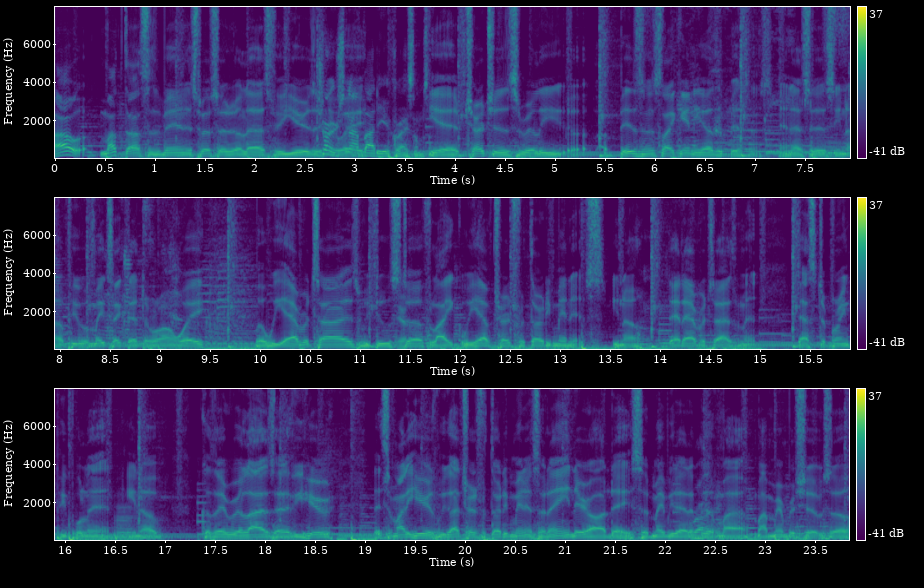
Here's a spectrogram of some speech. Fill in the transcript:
I, my thoughts has been, especially the last few years. Church, anyway, not body of Christ. I'm sorry. Yeah, church is really a, business like any other business, and that's just you know people may take that the wrong way, but we advertise, we do stuff like we have church for thirty minutes. You know that advertisement, that's to bring people in. You mm-hmm. know because they realize that if you hear that somebody hears we got church for thirty minutes, so they ain't there all day, so maybe that'll build my my membership. So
